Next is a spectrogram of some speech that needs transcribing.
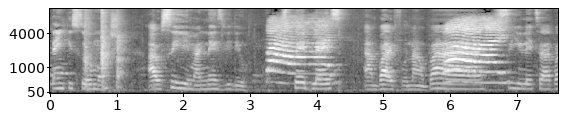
Thank you so much. I'll see you in my next video. Stay blessed and bye for now. Bye, Bye. see you later. Bye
